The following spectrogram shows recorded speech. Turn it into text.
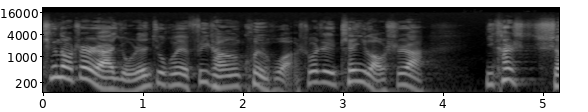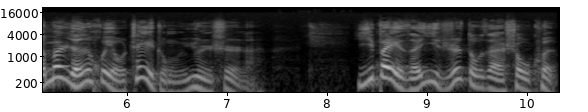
听到这儿啊，有人就会非常困惑，说这天意老师啊，你看什么人会有这种运势呢？一辈子一直都在受困，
